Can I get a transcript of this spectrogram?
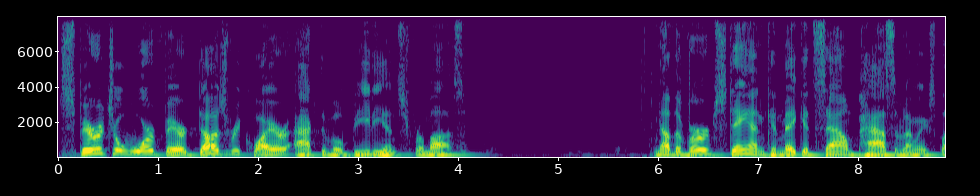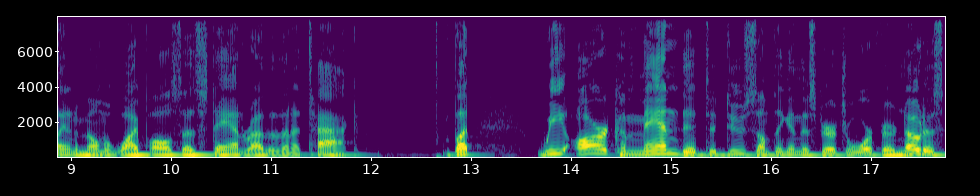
spiritual warfare does require active obedience from us. Now, the verb stand can make it sound passive, and I'm going to explain in a moment why Paul says stand rather than attack. But we are commanded to do something in this spiritual warfare. Notice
